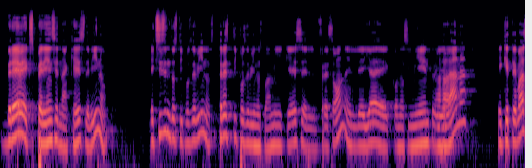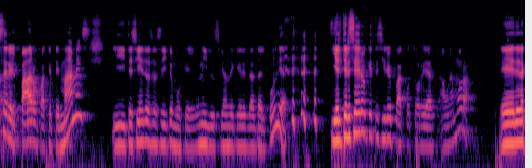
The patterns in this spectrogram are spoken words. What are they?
breve experiencia en la que es de vino, existen dos tipos de vinos, tres tipos de vinos para mí, que es el fresón, el de ya de conocimiento y de Ajá. lana, el que te va a hacer el paro para que te mames y te sientas así como que una ilusión de que eres de alta alcundia. y el tercero que te sirve para cotorrear a una morra. Eh, de la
